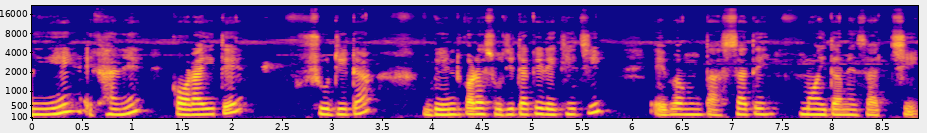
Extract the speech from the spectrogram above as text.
নিয়ে এখানে কড়াইতে সুজিটা, বেন্ড করা সুজিটাকে রেখেছি। এবং তার সাথে ময়দা মেশাচ্ছি।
